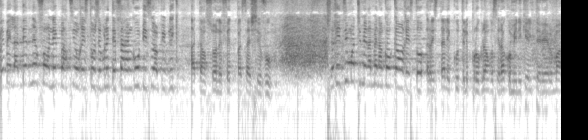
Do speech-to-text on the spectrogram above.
Bébé, la dernière fois, on est parti au resto. Je voulais te faire un gros bisou en public. Attention, ne faites pas ça chez vous. Chérie, dis-moi, tu me ramènes encore quand au resto? Restez à l'écoute, le programme vous sera communiqué ultérieurement.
